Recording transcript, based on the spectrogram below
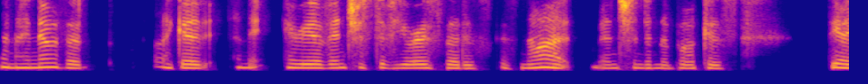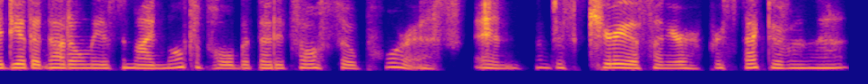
And I know that like a, an area of interest of yours that is, is not mentioned in the book is the idea that not only is the mind multiple, but that it's also porous. And I'm just curious on your perspective on that.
